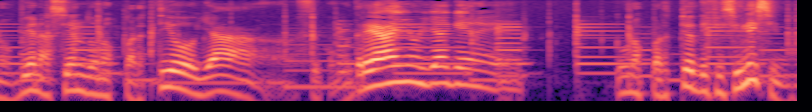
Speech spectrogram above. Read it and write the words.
nos viene haciendo unos partidos ya hace como tres años ya que unos partidos dificilísimos.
